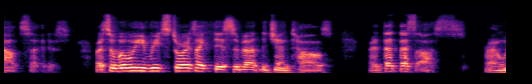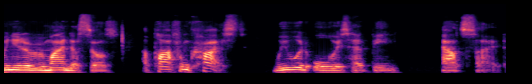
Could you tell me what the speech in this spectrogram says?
outsiders? Right. So when we read stories like this about the Gentiles, right, that, that's us, right? We need to remind ourselves, apart from Christ, we would always have been outside,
